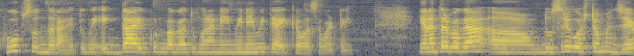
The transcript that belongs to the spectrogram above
खूप सुंदर आहे. तुम्ही एकदा ऐकून बघा तुम्हाला नेहमी नेहमी ते ऐकावं असं वाटेल. यानंतर बघा दुसरी गोष्ट म्हणजे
